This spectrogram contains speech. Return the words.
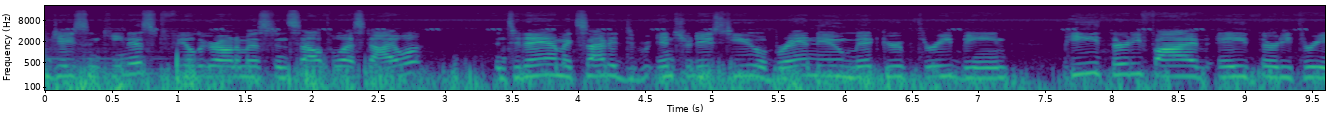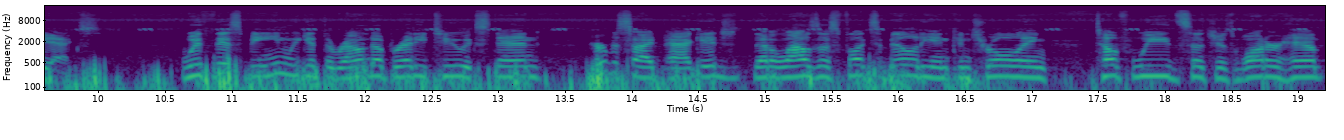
I'm Jason Kienast, field agronomist in southwest Iowa, and today I'm excited to introduce to you a brand new mid-group 3 bean, P35A33X. With this bean, we get the Roundup Ready 2 Xtend herbicide package that allows us flexibility in controlling tough weeds such as water hemp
